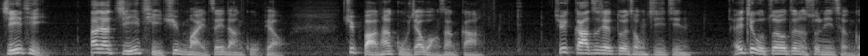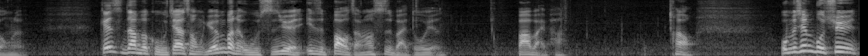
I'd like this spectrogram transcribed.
集体大家集体去买这一档股票，去把它股价往上嘎，去嘎这些对冲基金，哎，结果最后真的顺利成功了，GameStop 股价从原本的五十元一直暴涨到四百多元，八百趴。好，我们先不去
